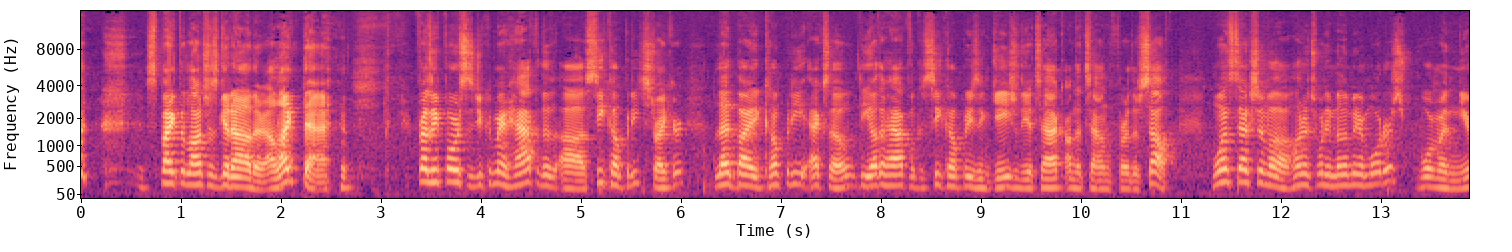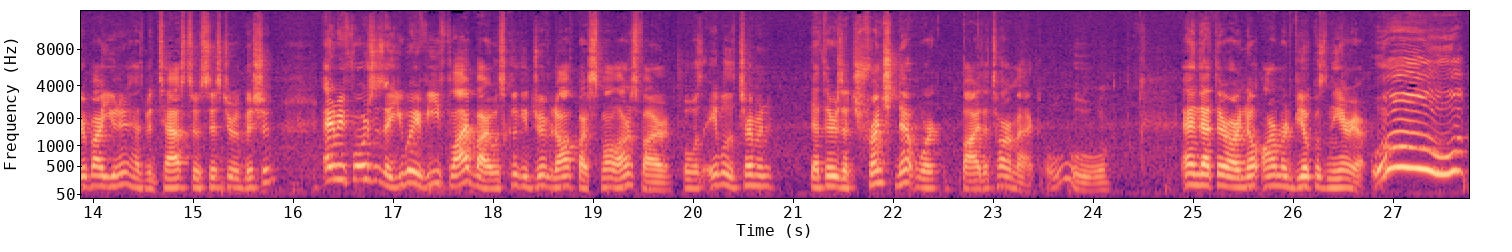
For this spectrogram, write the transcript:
Spike the launchers, get out of there. I like that. Friendly forces, you command half of the uh, C Company, Stryker, led by Company XO. The other half of the C Company is engaged in the attack on the town further south. One section of 120mm mortars from a nearby unit has been tasked to assist your mission. Enemy forces, a UAV flyby was quickly driven off by small arms fire, but was able to determine that there is a trench network by the tarmac. Ooh. And that there are no armored vehicles in the area. Ooh!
